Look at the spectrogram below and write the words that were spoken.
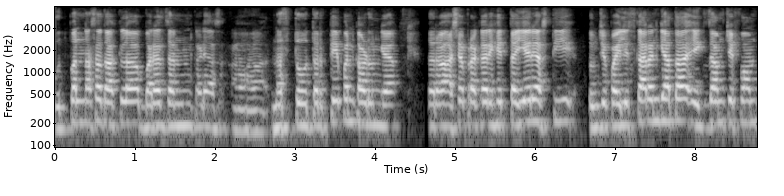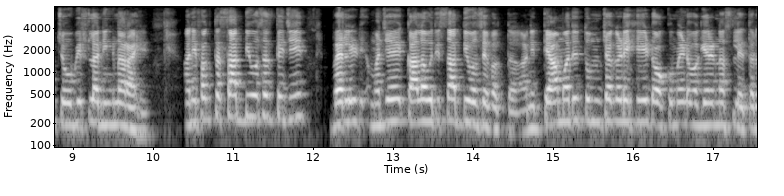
उत्पन्नाचा दाखला बऱ्याच जणांकडे अस अ, नसतो तर ते पण काढून घ्या. तर अशा प्रकारे हे तयारी असती तुमची पहिलीच कारण की आता एक्झामचे फॉर्म 24ला निघणार आहे आणि फक्त 7 दिवसच त्याची व्हॅलिड म्हणजे कालावधी सात दिवस आहे फक्त आणि त्यामध्ये तुमच्याकडे हे डॉक्युमेंट वगैरे नसले तर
